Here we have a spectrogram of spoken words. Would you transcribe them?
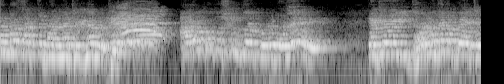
নামাজ ছাড়তে পারে না ঠিক না বলছে? আরও কত সুন্দর করে বলে এই যে এই ধর্ম যারা পেয়েছে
